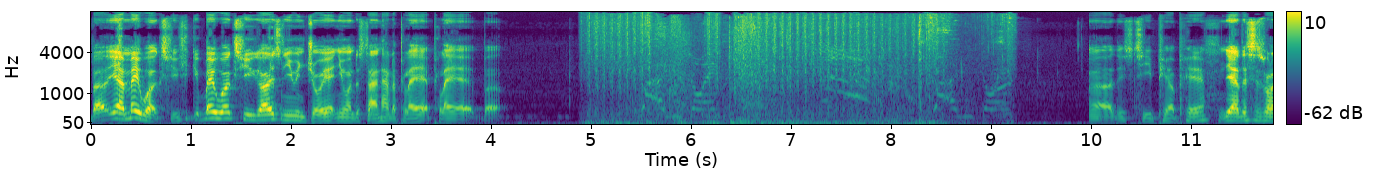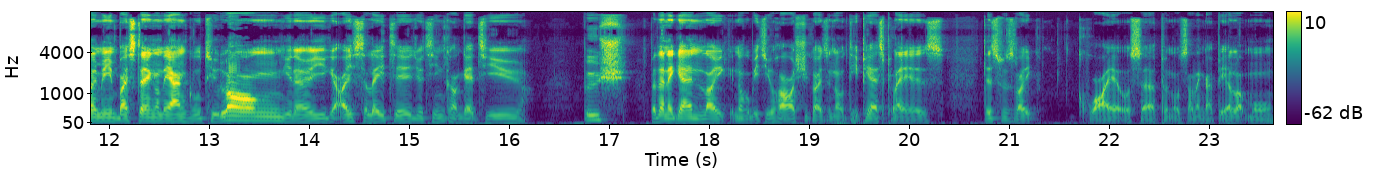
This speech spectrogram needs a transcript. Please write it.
But yeah, Mei works for you. Mei works for you guys and you enjoy it and you understand how to play it, play it. But Uh, this TP up here. Yeah, this is what I mean by staying on the angle too long. You know, you get isolated, your team can't get to you. Boosh. But then again, like, not gonna be too harsh. You guys are not DPS players. This was like Quiet or Serpent or something. I'd be a lot more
